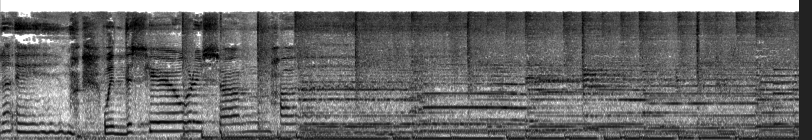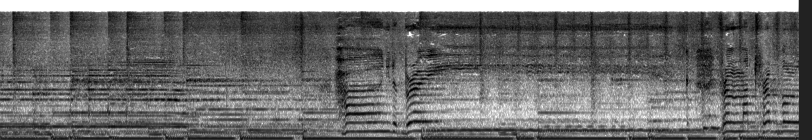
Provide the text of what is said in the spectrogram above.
Melody Cardo met Worrisome Heart. We gaan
